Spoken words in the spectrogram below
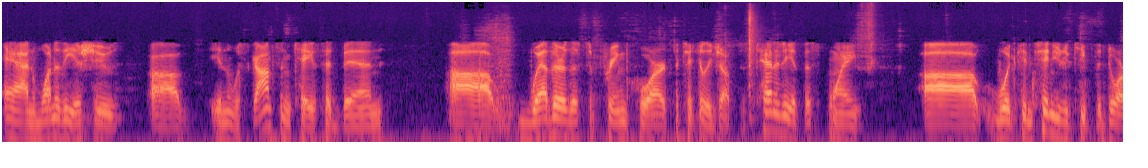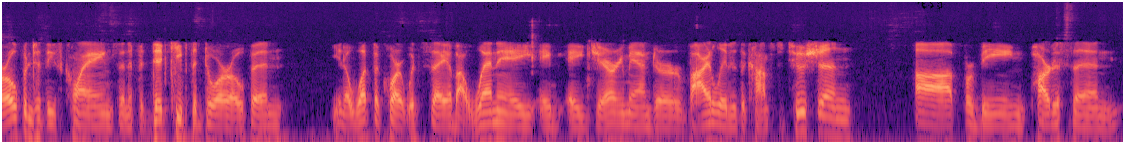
And one of the issues uh, in the Wisconsin case had been uh, whether the Supreme Court, particularly Justice Kennedy at this point, uh, would continue to keep the door open to these claims, and if it did keep the door open, you know what the court would say about when a a, a gerrymander violated the Constitution uh, for being partisan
